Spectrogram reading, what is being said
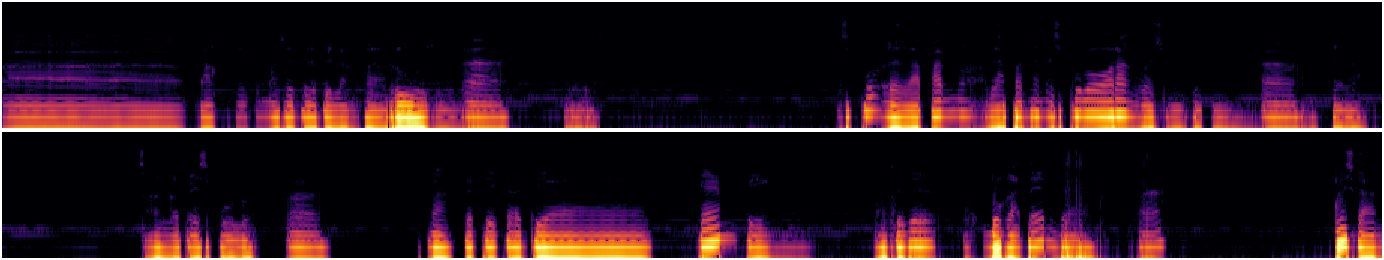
eh waktu itu masih terbilang baru sih. ah Wes. Sepuluh, eh, 8, 8 sampai 10 orang kok sing ikut. ah Oke lah. Anggap aja 10. ah Nah, ketika dia camping, maksudnya buka tenda. Hah? Wis kan?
